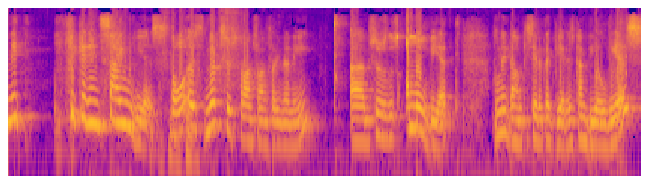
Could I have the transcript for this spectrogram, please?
net freaking insane wees. Daar is niks soos Frans van vriende nie. Ehm um, soos ons almal weet. Ek wil net dankie sê dat ek weer eens kan deel wees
